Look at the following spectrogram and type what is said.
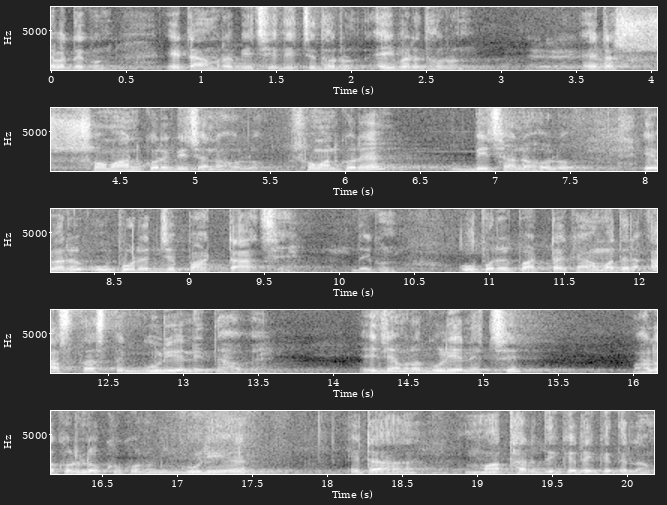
এবার দেখুন, এটা আমরা বিছিয়ে দিচ্ছি। ধরুন, এইবারে ধরুন, এটা সমান করে বিছানো হলো, সমান করে বিছানো হলো। এবারে উপরের যে পাটটা আছে, দেখুন, উপরের পাটটাকে আমাদের আস্তে আস্তে গুড়িয়ে নিতে হবে। এই যে আমরা গুড়িয়ে নিচ্ছি, ভালো করে লক্ষ্য করুন, গুড়িয়ে এটা মাথার দিকে রেখে দিলাম।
